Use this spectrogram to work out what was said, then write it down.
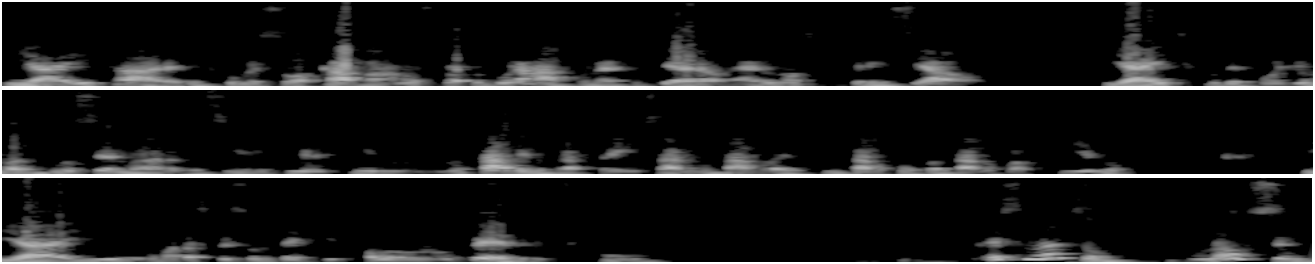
E aí, cara, a gente começou a cavar nosso próprio buraco, né? Porque era, era o nosso diferencial. E aí, tipo, depois de umas duas semanas, assim, a gente meio que não tava indo pra frente, sabe? Não tava, a gente não tava confortável com aquilo. E aí, uma das pessoas da equipe falou, Pedro, tipo, esse não é seu, tipo, não é o seu,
